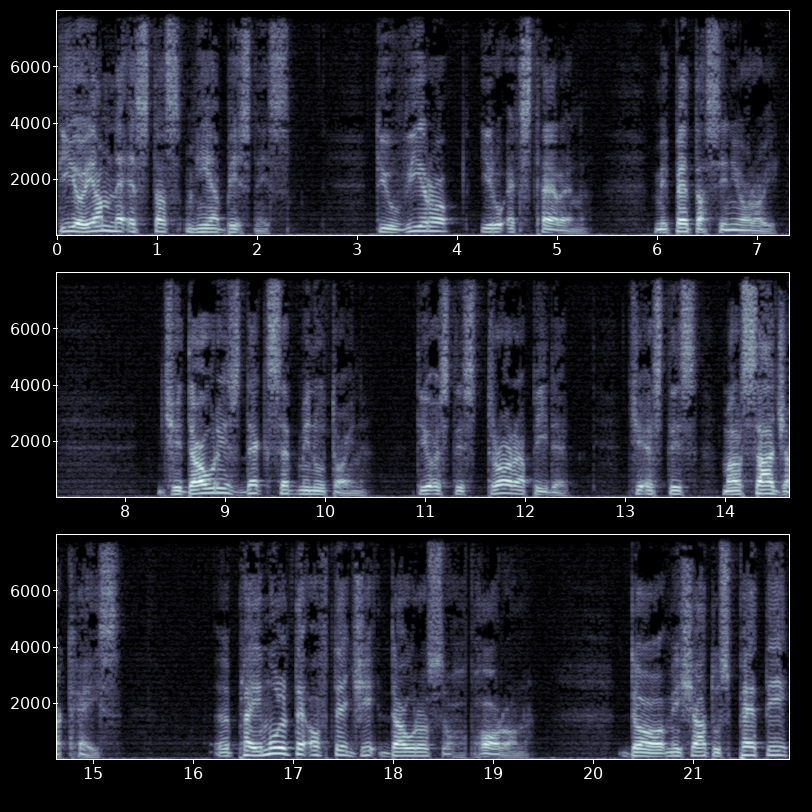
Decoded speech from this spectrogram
Tio iam ne estas mia business. Tiu viro iru exteren. Mi petas, signoroi. Ci dauris dec sep minutoin. Tio estis tro rapide. Ci estis malsagia case. Eh, Plei multe ofte gi dauros horon. Do mi shatus peti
